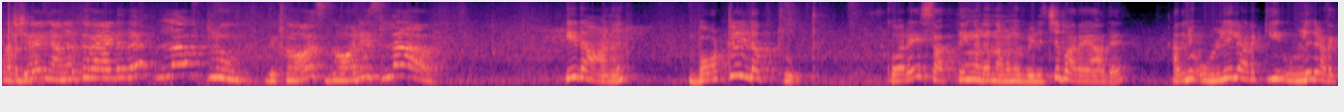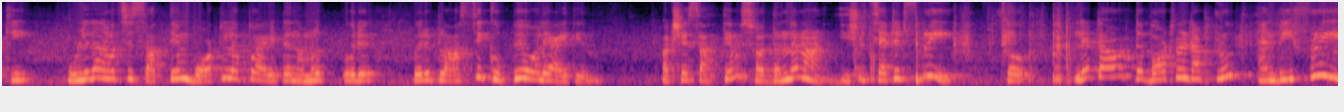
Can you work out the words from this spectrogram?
പക്ഷേ ഞങ്ങൾക്ക് വേണ്ടത് love truth because God is love ഇതാണ് ബോട്ടിൽഡ് അപ്പ് ട്രൂത്ത് കുറേ സത്യങ്ങൾ നമ്മൾ വിളിച്ച് പറയാതെ അതിന് ഉള്ളിലടക്കി ഉള്ളിലടക്കി ഉള്ളിൽ നിറച്ച് സത്യം ബോട്ടിലപ്പായിട്ട് നമ്മൾ ഒരു ഒരു പ്ലാസ്റ്റിക് കുപ്പി പോലെ ആയിത്തീർന്നു. പക്ഷേ സത്യം സ്വതന്ത്രമാണ് you should set it free so let out the bottled up truth and be free.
